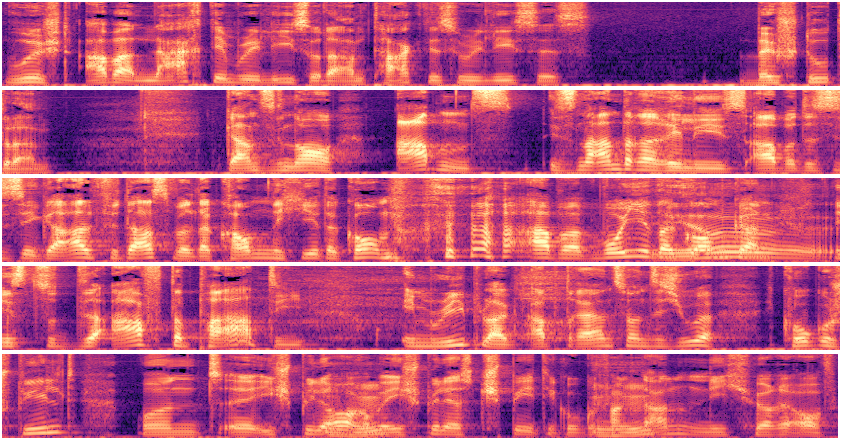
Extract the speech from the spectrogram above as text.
Wurscht, aber nach dem Release oder am Tag des Releases bist du dran. Ganz genau. Abends ist ein anderer Release, aber das ist egal für das, weil da kaum nicht jeder kommen. aber wo jeder kommen kann, ist zu der Afterparty im Replugged ab 23 Uhr. Coco spielt und äh, ich spiele Mhm. auch, aber ich spiele erst spät. Die Coco fängt an und ich höre auf.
